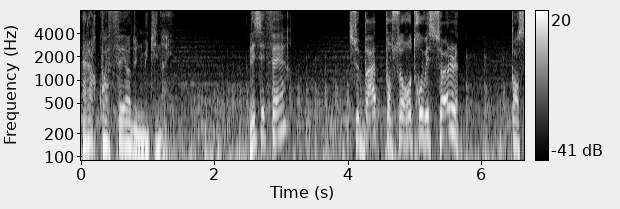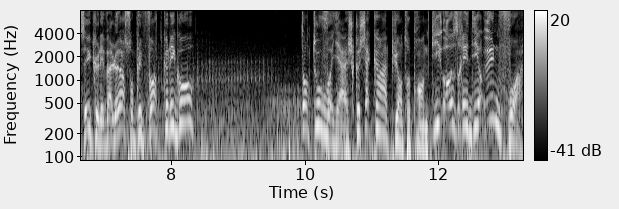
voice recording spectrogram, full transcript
Alors quoi faire d'une mutinerie? Laisser faire? Se battre pour se retrouver seul? Penser que les valeurs sont plus fortes que l'ego? Dans tout voyage que chacun a pu entreprendre, qui oserait dire une fois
